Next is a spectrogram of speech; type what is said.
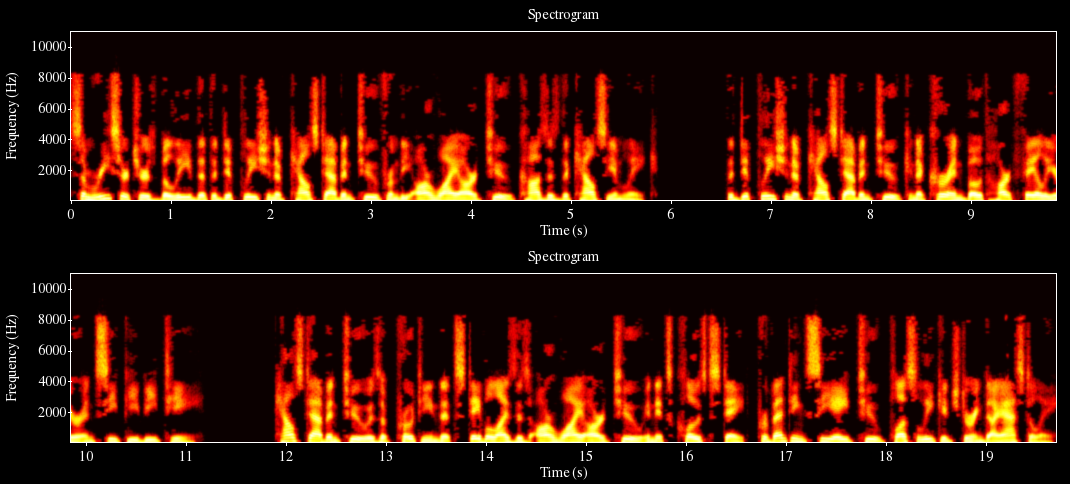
Some researchers believe that the depletion of calstabin-2 from the RYR2 causes the calcium leak. The depletion of calstabin-2 can occur in both heart failure and CPVT. Calstabin-2 is a protein that stabilizes RYR2 in its closed state, preventing Ca2 leakage during diastole.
